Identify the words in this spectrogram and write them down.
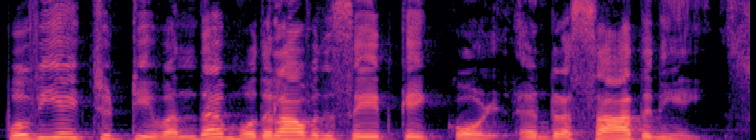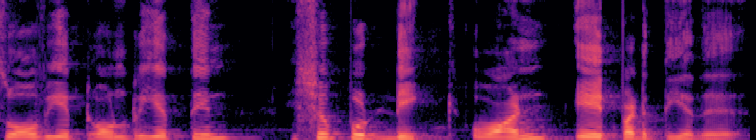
புவியைச் சுற்றி வந்த முதலாவது செயற்கைக்கோள் என்ற சாதனையை சோவியத் ஒன்றியத்தின் ஷுபுட்னிக் ஒன் ஏற்படுத்தியது.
